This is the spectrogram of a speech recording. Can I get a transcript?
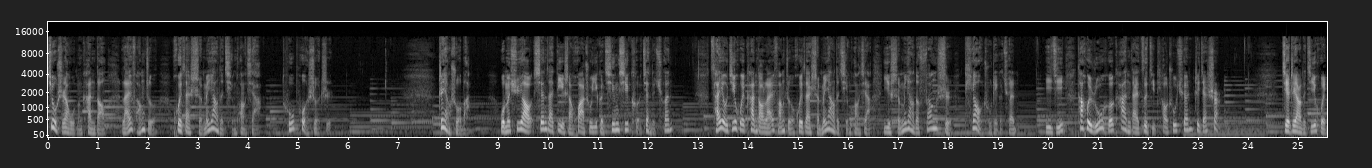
就是让我们看到来访者会在什么样的情况下突破设置。这样说吧，我们需要先在地上画出一个清晰可见的圈，才有机会看到来访者会在什么样的情况下，以什么样的方式跳出这个圈。以及他会如何看待自己跳出圈这件事儿？借这样的机会，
